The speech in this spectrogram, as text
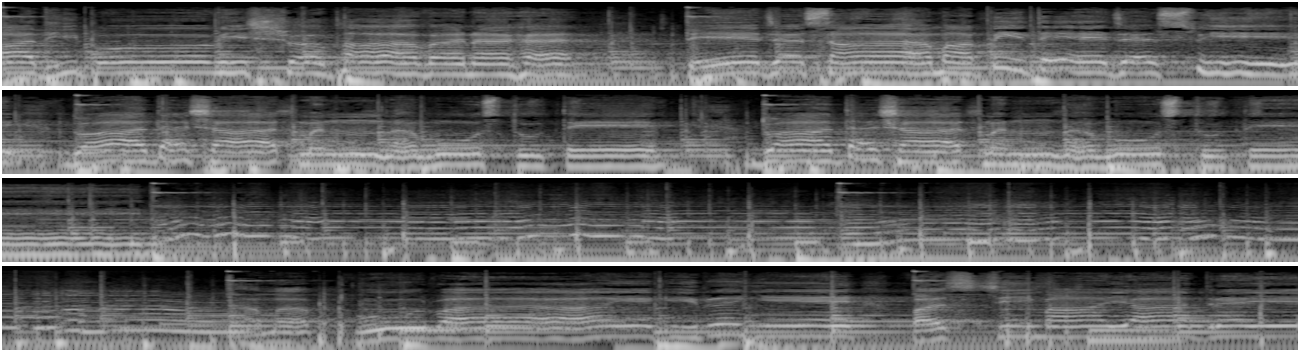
अधिपो विश्वभावनः तेजसामपि तेजस्वी द्वादशात्मन्नमोऽस्तु ते द्वादशात्मन्नमोऽस्तु ते। पूर्वाय गिरये पश्चिमायाद्रये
